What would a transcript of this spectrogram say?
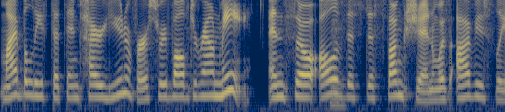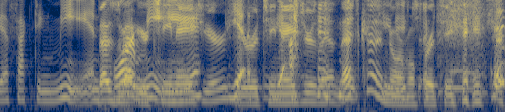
my belief that the entire universe revolved around me. And so all of this dysfunction was obviously affecting me. And Hmm. that was about your me, teenage years Yes, you were a yeah. teenager then that's kind of normal for a Teenager.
